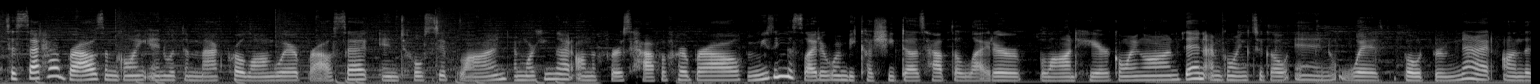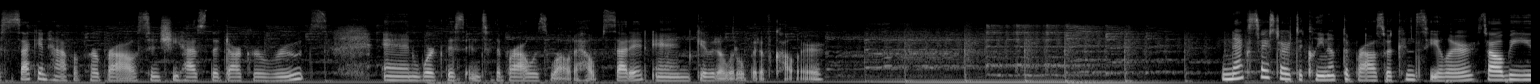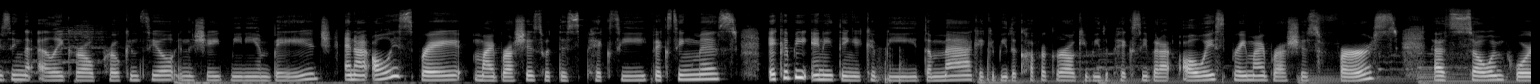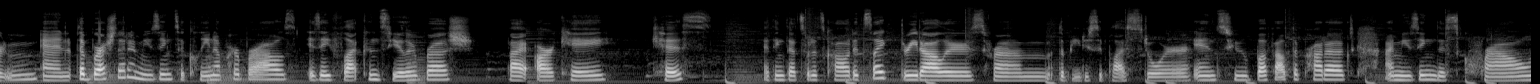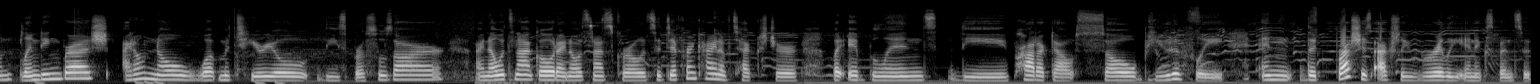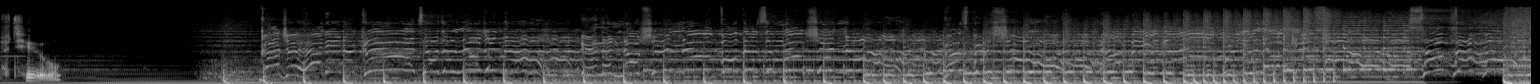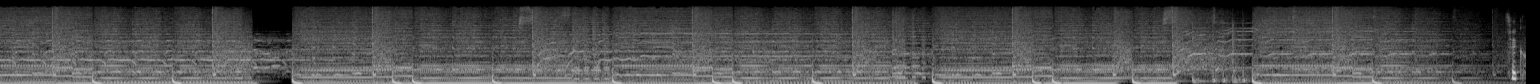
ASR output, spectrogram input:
To set her brows, I'm going in with the MAC Pro Longwear Brow Set in Toasted Blonde. I'm working that on the first half of her brow. I'm using this lighter one because she does have the lighter blonde hair going on. Then I'm going to go in with Bold Brunette on the second half of her brow since she has the darker roots and work this into the brow as well to help set it and give it a little bit of color. Next, I start to clean up the brows with concealer. So I'll be using the LA Girl Pro Conceal in the shade Medium Beige. And I always spray my brushes with this Pixi Fixing Mist. It could be anything. It could be the MAC, it could be the CoverGirl, it could be the Pixi, but I always spray my brushes first. That's so important. And the brush that I'm using to clean up her brows is a flat concealer brush by RK Kiss. I think that's what it's called. It's like $3 from the beauty supply store. And to buff out the product, I'm using this Crown blending brush. I don't know what material these bristles are. I know it's not goat, I know it's not squirrel. It's a different kind of texture, but it blends the product out so beautifully. And the brush is actually really inexpensive too.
